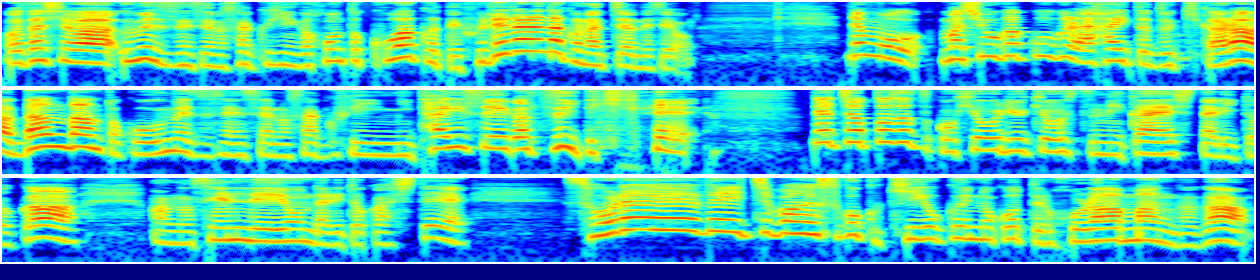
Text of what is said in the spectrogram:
私は梅津先生の作品がほんと怖くて触れられなくなっちゃうんですよ。でも、まあ、小学校ぐらい入った時からだんだんとこう梅津先生の作品に体勢がついてきて でちょっとずつこう漂流教室見返したりとかあの洗礼読んだりとかしてそれで一番すごく記憶に残ってるホラー漫画が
